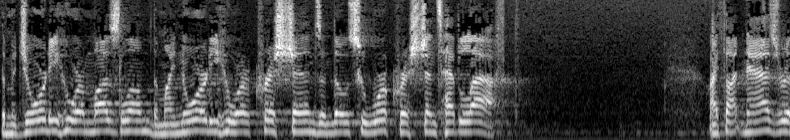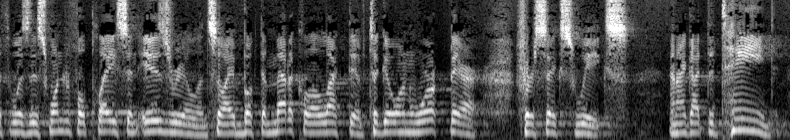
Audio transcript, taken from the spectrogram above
The majority who are Muslim, the minority who are Christians, and those who were Christians had left. I thought Nazareth was this wonderful place in Israel, and so I booked a medical elective to go and work there for six weeks. And I got detained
